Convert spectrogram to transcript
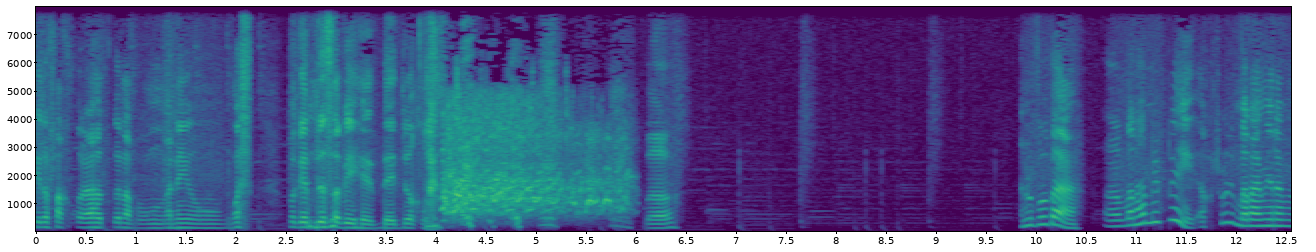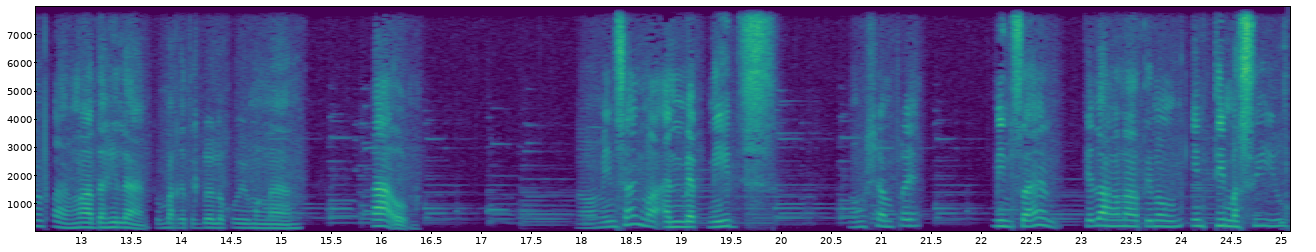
pina-factor out ko na kung ano yung mas maganda sabihin. De, joke lang. no? Ano pa ba? Uh, marami pa eh. Actually, marami-rami pa. Mga dahilan kung bakit nagloloko yung mga tao. No, minsan, mga unmet needs. No, syempre, minsan, kailangan natin ng intimacy, yung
